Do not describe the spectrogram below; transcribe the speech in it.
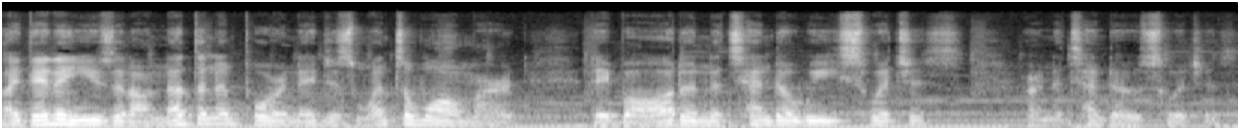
like they didn't use it on nothing important. They just went to Walmart. They bought all the Nintendo Wii switches or Nintendo switches.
